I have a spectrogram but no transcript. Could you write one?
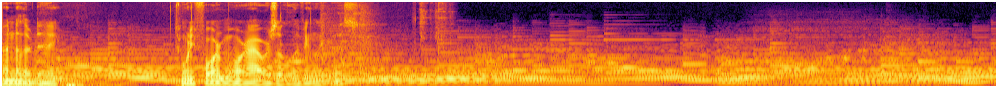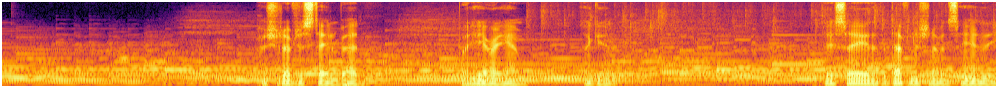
Another day. 24 more hours of living like this. I should have just stayed in bed, but here I am, again. They say that the definition of insanity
